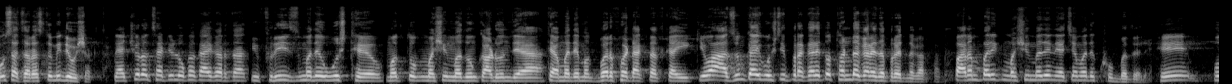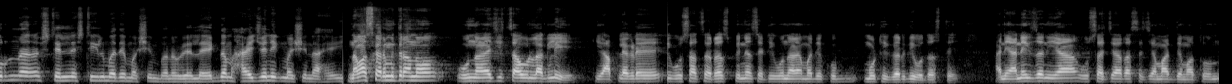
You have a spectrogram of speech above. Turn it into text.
उसाचा रस तुम्ही देऊ शकता. नॅचरलसाठी लोक काय करतात? की फ्रीजमध्ये ऊस ठेव मग तो मशीन मधून काढून द्या त्यामध्ये मग बर्फ टाकतात काही किंवा अजून काही गोष्टी प्रकारे तो थंड करायचा प्रयत्न करतात. पारंपरिक मशीन मध्ये याच्यामध्ये खूप बदल आहे. हे पूर्ण स्टेनलेस स्टील मध्ये मशीन बनवलेलं आहे. एकदम हायजेनिक मशीन आहे. नमस्कार मित्रांनो उन्हाळ्याची चावल लागली की आपल्याकडे उसाचा रस पिण्यासाठी उन्हाळ्यामध्ये खूप मोठी गर्दी होत असते. आणि अनेकजण या ऊसाच्या रसाच्या माध्यमातून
